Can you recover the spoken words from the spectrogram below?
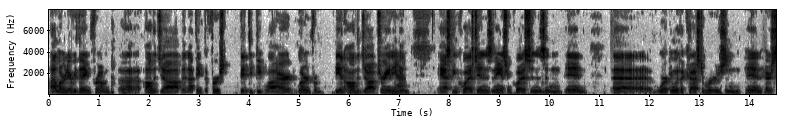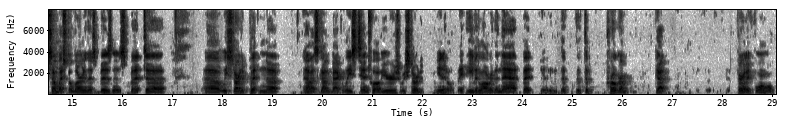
I learned everything from uh, on the job, and I think the first fifty people I hired learned from being on the job training yeah. and asking questions and answering questions and and uh, working with the customers and and there's so much to learn in this business, but. Uh, uh, we started putting up, oh, it's gone back at least 10, 12 years. We started, you know, even longer than that. But the, the, the program got fairly formal,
